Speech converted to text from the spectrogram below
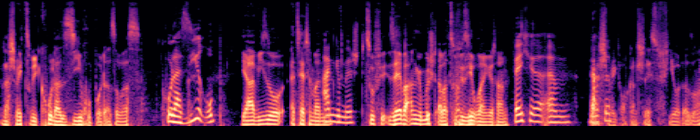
Das schmeckt so wie Cola-Sirup oder sowas. Cola-Sirup Ja, wie so, als hätte man angemischt. zu viel, selber angemischt, aber zu viel Okay. Sirup reingetan. Welche ähm, Ja, schmeckt auch ganz schlecht. Vier oder so.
